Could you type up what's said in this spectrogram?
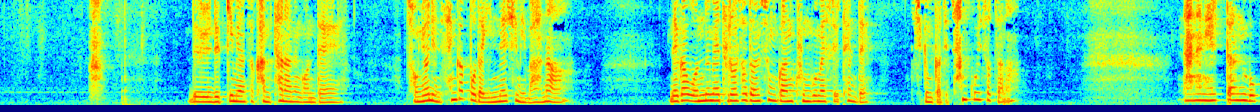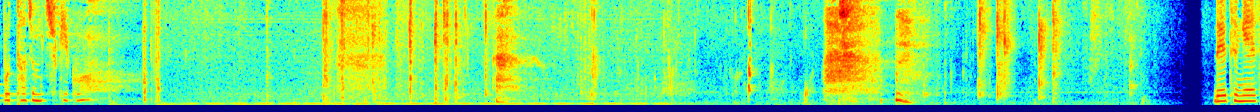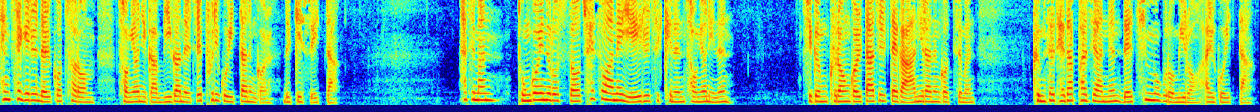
늘 느끼면서 감탄하는 건데 정연인 생각보다 인내심이 많아. 내가 원룸에 들어서던 순간 궁금했을 텐데 지금까지 참고 있었잖아. 나는 일단 목부터 좀 축이고 내 등에 생채기를 낼 것처럼 정연이가 미간을 찌푸리고 있다는 걸 느낄 수 있다. 하지만 동거인으로서 최소한의 예의를 지키는 정연이는 지금 그런 걸 따질 때가 아니라는 것쯤은 금세 대답하지 않는 내 침묵으로 미뤄 알고 있다.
